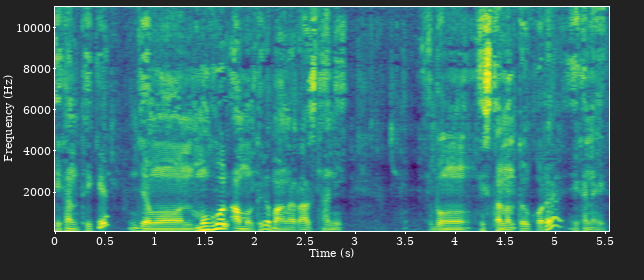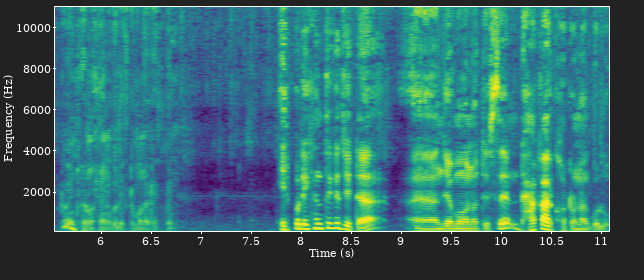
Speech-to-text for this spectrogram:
এখান থেকে যেমন মুঘল আমল থেকে বাংলা রাজধানী এবং স্থানান্তর করে এখানে একটু ইনফরমেশনগুলো একটু মনে রাখবেন। এরপর এখান থেকে যেটা যেমন হতেছে ঢাকার ঘটনাগুলো,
